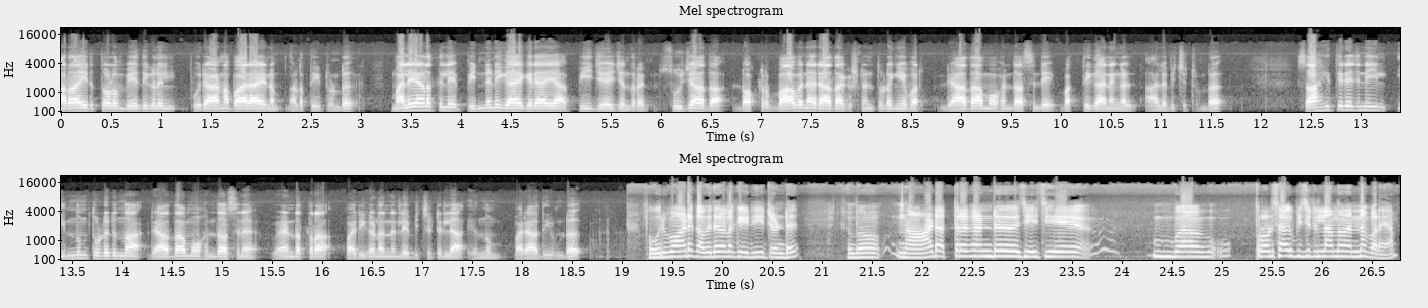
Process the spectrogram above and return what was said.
ആറായിരത്തോളം വേദികളിൽ പുരാണ പാരായണം നടത്തിയിട്ടുണ്ട്. മലയാളത്തിലെ പിന്നണി ഗായകരായ പി ജയചന്ദ്രൻ സുജാത ഡോക്ടർ ഭാവന രാധാകൃഷ്ണൻ തുടങ്ങിയവർ രാധാ മോഹൻദാസിന്റെ ഭക്തിഗാനങ്ങൾ ആലപിച്ചിട്ടുണ്ട്. സാഹിത്യരചനയിൽ ഇന്നും തുടരുന്ന രാധാ മോഹൻദാസിന് വേണ്ടത്ര പരിഗണന ലഭിച്ചിട്ടില്ല എന്നും പരാതിയുണ്ട്. ഒരുപാട് കവിതകളൊക്കെ എഴുതിയിട്ടുണ്ട്. അപ്പോൾ നാട് അത്ര കണ്ട് ചേച്ചിയെ പ്രോത്സാഹിപ്പിച്ചിട്ടില്ല എന്ന് തന്നെ പറയാം.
